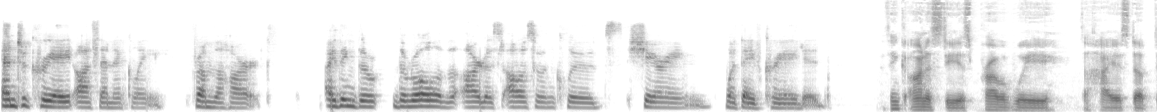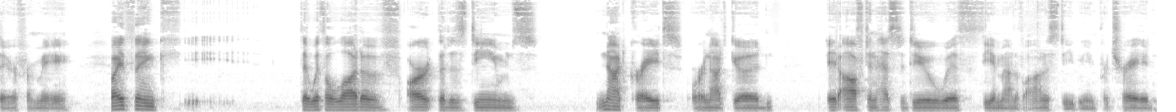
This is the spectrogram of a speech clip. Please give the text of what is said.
and to create authentically from the heart. I think the the role of the artist also includes sharing what they've created. I think honesty is probably the highest up there for me. I think that with a lot of art that is deemed not great or not good, it often has to do with the amount of honesty being portrayed.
